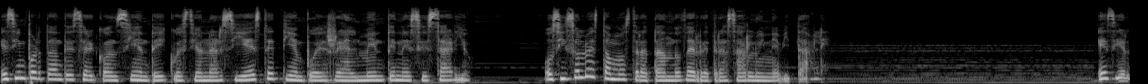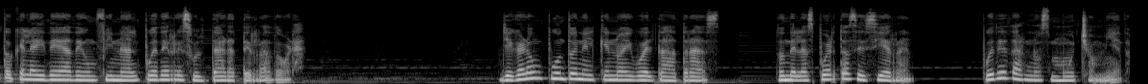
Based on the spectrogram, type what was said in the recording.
es importante ser consciente y cuestionar si este tiempo es realmente necesario o si solo estamos tratando de retrasar lo inevitable. Es cierto que la idea de un final puede resultar aterradora. Llegar a un punto en el que no hay vuelta atrás, donde las puertas se cierran, puede darnos mucho miedo.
